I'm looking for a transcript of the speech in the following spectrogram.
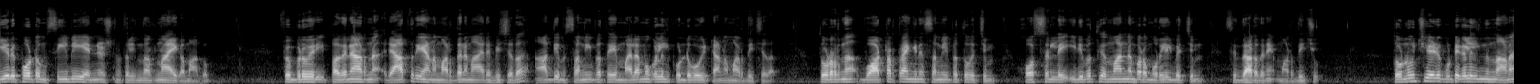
ഈ റിപ്പോർട്ടും സി ബി ഐ അന്വേഷണത്തിൽ നിർണായകമാകും. ഫെബ്രുവരി പതിനാറിന് രാത്രിയാണ് മർദ്ദനം ആരംഭിച്ചത്. ആദ്യം സമീപത്തെ മലമുകളിൽ കൊണ്ടുപോയിട്ടാണ് മർദ്ദിച്ചത്. തുടർന്ന് വാട്ടർ ടാങ്കിന് സമീപത്ത് വെച്ചും ഹോസ്റ്റലിലെ ഇരുപത്തിയൊന്നാം നമ്പർ മുറിയിൽ വെച്ചും സിദ്ധാർത്ഥനെ മർദ്ദിച്ചു. തൊണ്ണൂറ്റിയേഴ് കുട്ടികളിൽ നിന്നാണ്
